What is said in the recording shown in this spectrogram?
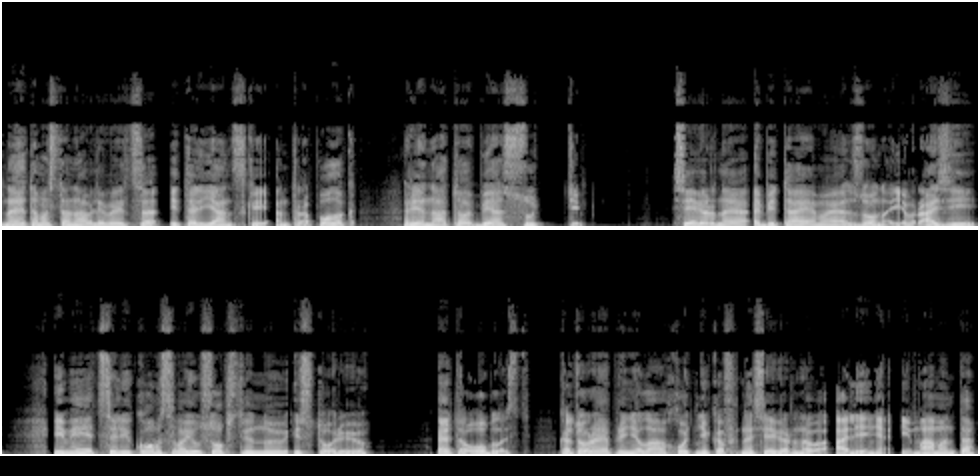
на этом останавливается итальянский антрополог Ренато Биасутти. Северная обитаемая зона Евразии имеет целиком свою собственную историю. Это область, которая приняла охотников на северного оленя и мамонта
